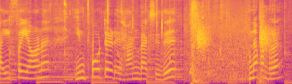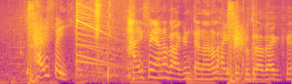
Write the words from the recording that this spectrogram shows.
ஹைஃபையான இம்போர்ட்டட் ஹேண்ட்பேக்ஸ் இது. என்ன பண்ற? ஹைஃபை ஹைஃபையான பேக்குன்ட்டேன் அதனால ஹைஃபை கொடுக்குற பேக்குக்கு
